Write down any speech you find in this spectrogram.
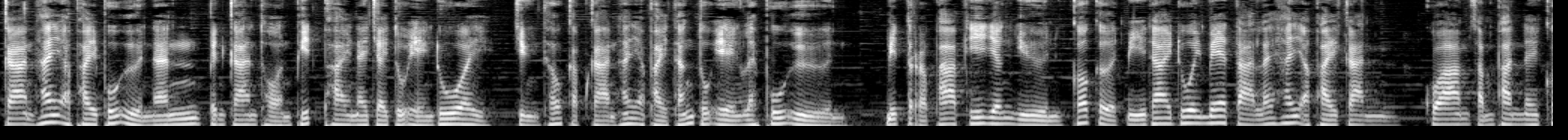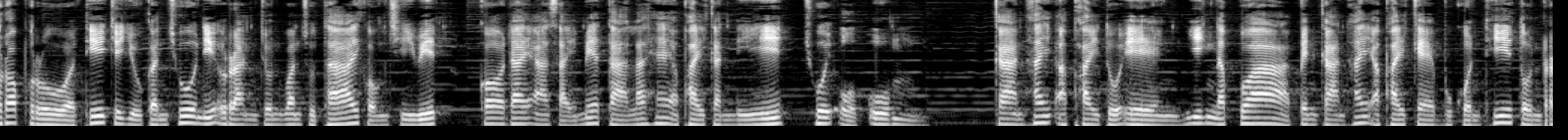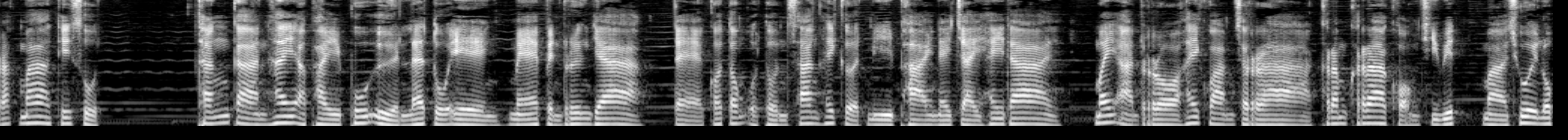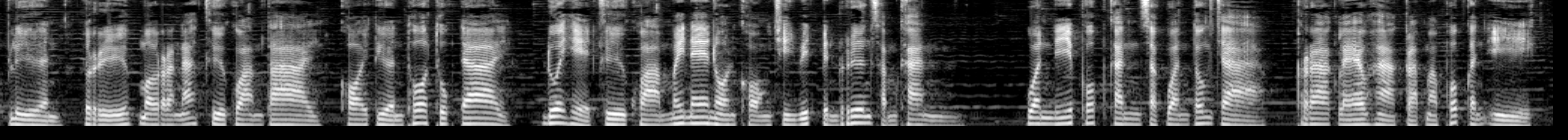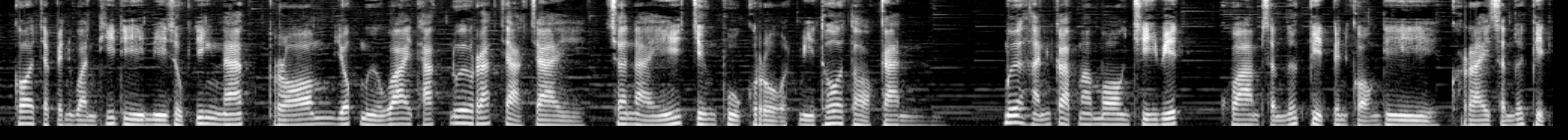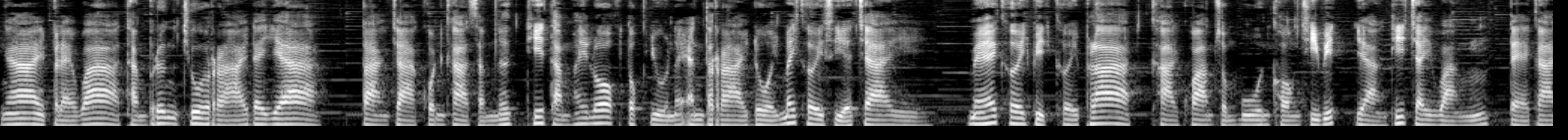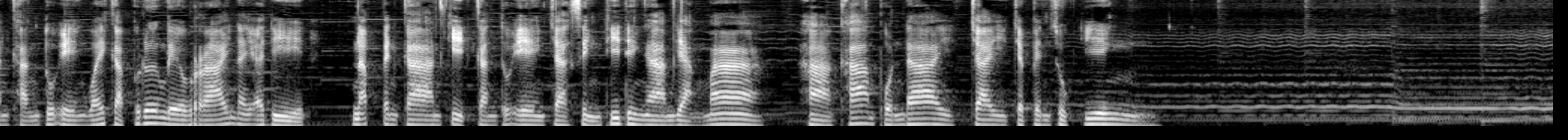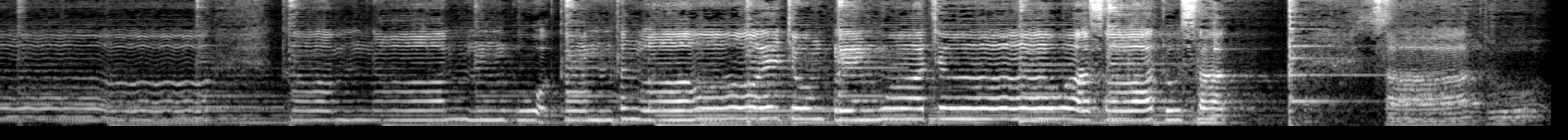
การให้อภัยผู้อื่นนั้นเป็นการถอนพิษภายในใจตัวเองด้วย จึงเท่ากับการให้อภัยทั้งตัวเองและผู้อื่น มิตรภาพที่ยั่งยืนก็เกิดมีได้ด้วยเมตตาและให้อภัยกัน ความสัมพันธ์ในครอบครัวที่จะอยู่กันชั่วนิรันดร์จนวันสุดท้ายของชีวิต ก็ได้อาศัยเมตตาและให้อภัยกันนี้ ช่วยโอบอุ้ม การให้อภัยตัวเอง ยิ่งนับว่าเป็นการให้อภัยแก่บุคคลที่ตนรักมากที่สุด ทั้งการให้อภัยผู้อื่นและตัวเองแม้เป็นเรื่องยาก แต่ก็ต้องอดทนสร้างให้เกิดมีภายในใจให้ได้ ไม่อาจรอให้ความชรา คร่ำคร่าของชีวิตมาช่วยลบเลือน หรือมรณะคือความตาย คอยเตือนโทษทุกได้ ด้วยเหตุคือความไม่แน่นอนของชีวิตเป็นเรื่องสำคัญ วันนี้พบกันสักวันต้องจาก พรากแล้วหากกลับมาพบกันอีก ก็จะเป็นวันที่ดีมีสุขยิ่งนัก พร้อมยกมือไหว้ทักด้วยรักจากใจฉะไหนจึงผูกโกรธมีโทษต่อกัน เมื่อหันกลับมามองชีวิต ความสำนึกผิดเป็นของดี ใครสำนึกผิดง่าย แปลว่าทำเรื่องชั่วร้ายได้ยาก ต่างจากคนขาดสำนึกที่ทำให้โลกตกอยู่ในอันตรายโดยไม่เคยเสียใจ แม้เคยผิดเคยพลาด ขาดความสมบูรณ์ของชีวิตอย่างที่ใจหวัง แต่การขังตัวเองไว้กับเรื่องเลวร้ายในอดีต นับเป็นการกีดกันตัวเองจากสิ่งที่ดีงามอย่างมาก หากข้ามพ้นได้ใจจะเป็นสุขยิ่งวกท่านทั้งหลายจงเปล่งวาจอว่าสาธุสัตว์าธุ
